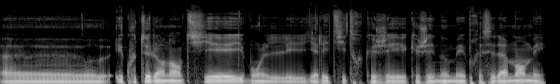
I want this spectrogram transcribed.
Euh, écoutez-le en entier. Bon, il y a les titres que j'ai nommés précédemment, mais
